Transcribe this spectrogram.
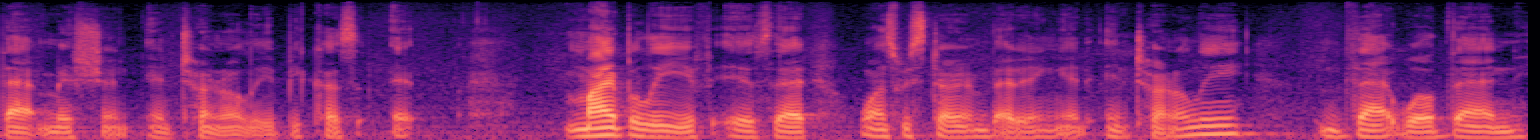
that mission internally because it, my belief is that once we start embedding it internally, that will then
